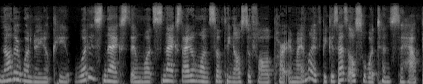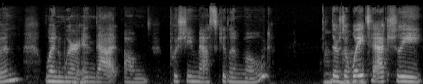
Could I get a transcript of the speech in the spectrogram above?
now they're wondering okay what is next and what's next i don't want something else to fall apart in my life because that's also what tends to happen when we're Mhm. in that um, pushy masculine mode there's a way Mhm. to actually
